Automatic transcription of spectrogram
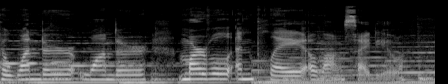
to wonder, wander, marvel, and play alongside you.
